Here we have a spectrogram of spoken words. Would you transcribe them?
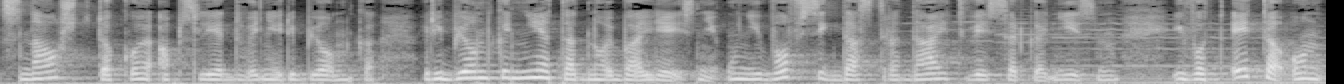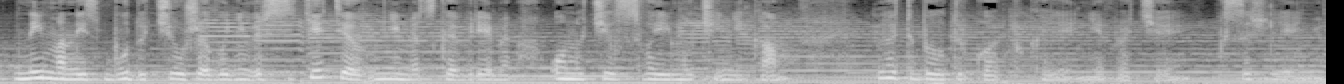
знал, что такое обследование ребенка. Ребенка нет одной болезни, у него всегда страдает весь организм. И вот это он, Ниманис, будучи уже в университете, в немецкое время он учил своим ученикам. Но это было другое поколение врачей, к сожалению.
